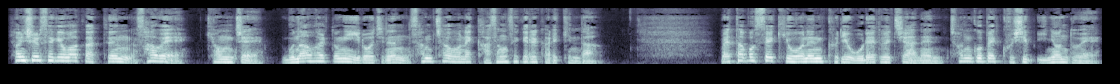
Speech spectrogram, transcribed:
현실 세계와 같은 사회, 경제, 문화 활동이 이루어지는 3차원의 가상 세계를 가리킨다. 메타버스의 기원은 그리 오래되지 않은 1992년도에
